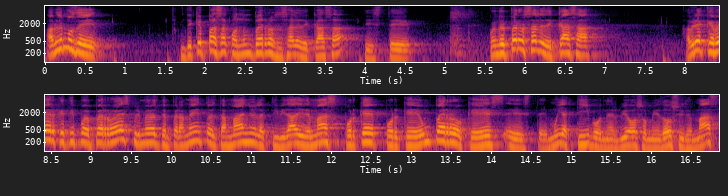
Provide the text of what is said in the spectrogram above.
hablemos de, de qué pasa cuando un perro se sale de casa. Este, cuando el perro sale de casa, habría que ver qué tipo de perro es. Primero el temperamento, el tamaño, la actividad y demás. ¿Por qué? Porque un perro que es este, muy activo, nervioso, miedoso y demás,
